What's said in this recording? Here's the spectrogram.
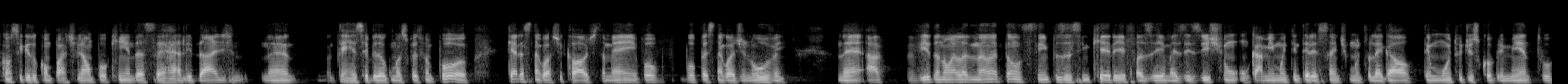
conseguido compartilhar um pouquinho dessa realidade, né? Tem recebido algumas pessoas, pô, quero esse negócio de cloud também, vou, vou para esse negócio de nuvem, né? A vida não, ela não é tão simples assim querer fazer, mas existe um, um caminho muito interessante, muito legal, tem muito descobrimento,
